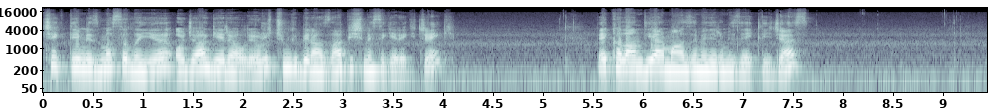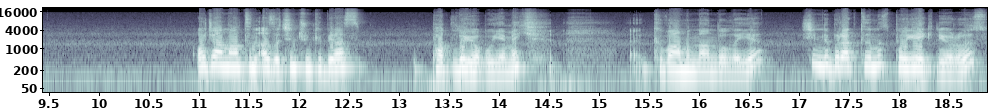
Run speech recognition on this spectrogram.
çektiğimiz masalayı ocağa geri alıyoruz. Çünkü biraz daha pişmesi gerekecek. Ve kalan diğer malzemelerimizi ekleyeceğiz. Ocağın altını az açın çünkü biraz patlıyor bu yemek kıvamından dolayı. Şimdi bıraktığımız poyu ekliyoruz.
